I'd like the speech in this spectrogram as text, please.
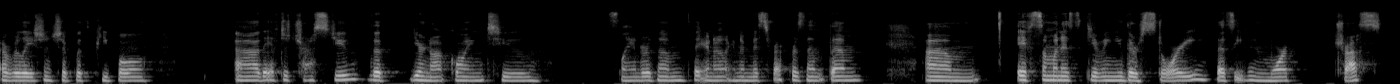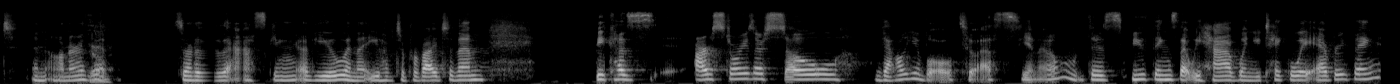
a relationship with people. Uh, they have to trust you that you're not going to slander them that you're not going to misrepresent them. Um, if someone is giving you their story that's even more trust and honor yeah. that sort of the asking of you and that you have to provide to them. Because our stories are so valuable to us you know? There's few things that we have. When you take away everything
